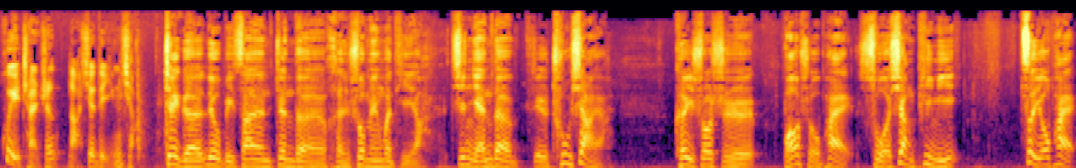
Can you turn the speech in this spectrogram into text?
会产生哪些的影响？这个六比三真的很说明问题啊！今年的这个初夏呀，可以说是保守派所向披靡，自由派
